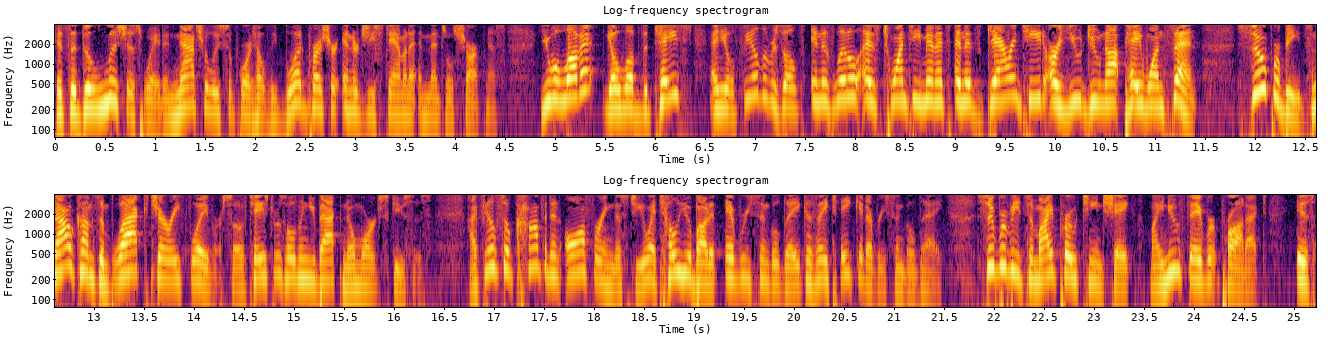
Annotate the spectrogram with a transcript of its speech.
It's a delicious way to naturally support healthy blood pressure, energy, stamina, and mental sharpness. You will love it. You'll love the taste, and you'll feel the results in as little as 20 minutes and it's guaranteed or you do not pay one cent. Super Beets now comes in black cherry flavor, so if taste was holding you back, no more excuses. I feel so confident offering this to you. I tell you about it every single day because I take it every single day. Super Beets in my protein shake, my new favorite product, is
